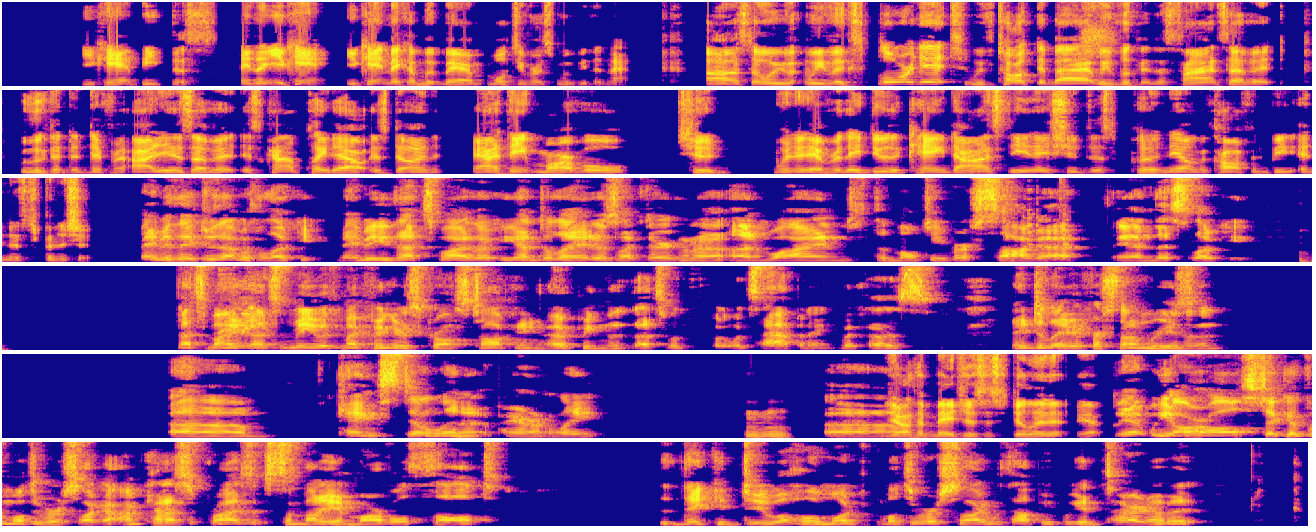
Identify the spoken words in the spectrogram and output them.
You can't beat this, and then you can't. You can't make a better multiverse movie than that. Uh, so we've we've explored it. We've talked about it. We've looked at the science of it. We looked at the different ideas of it. It's kind of played out. It's done, and I think Marvel should, whenever they do the Kang Dynasty, they should just put a nail in the coffin, beat, and just finish it. Maybe they do that with Loki. Maybe that's why Loki got delayed. Is like they're gonna unwind the multiverse saga in this Loki. That's my. Maybe. That's me with my fingers crossed, talking, hoping that that's what what's happening because they delayed it for some reason. Um, Kang's still in it apparently. Mm-hmm. Uh, Jonathan Majors is still in it. Yep. yeah, we are all sick of the multiverse saga. I'm kind of surprised that somebody at Marvel thought that they could do a whole multiverse saga without people getting tired of it.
